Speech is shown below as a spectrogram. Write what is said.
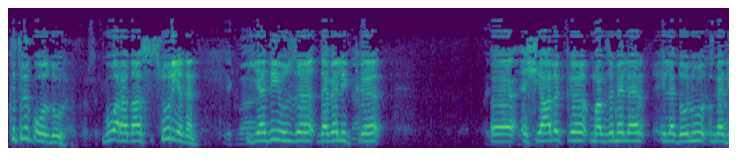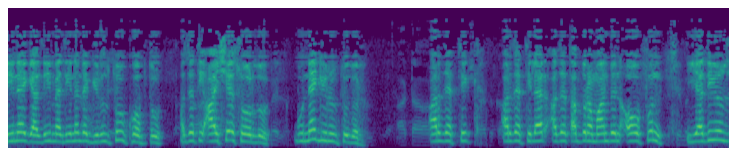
kıtırık oldu. Bu arada Suriye'den 700 e, develik e, eşyalık malzemeler ile dolu Medine'ye geldi. Medine'de gürültü koptu. Hazreti Ayşe sordu. Bu ne gürültüdür? Arz ettik. Arz ettiler. Hazreti Abdurrahman bin Avf'ın 700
